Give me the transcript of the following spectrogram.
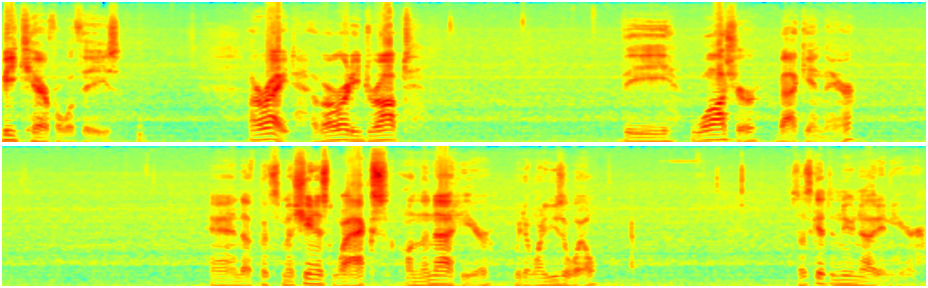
be careful with these. All right, I've already dropped the washer back in there. And I've put some machinist wax on the nut here. We don't want to use oil. So let's get the new nut in here.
